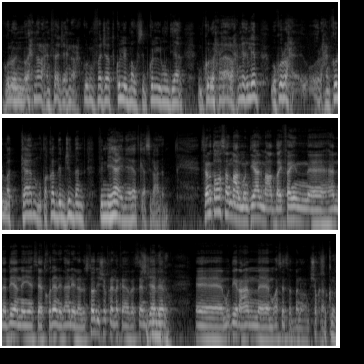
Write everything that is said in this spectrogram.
بيقولوا إنه إحنا راح نفاجئ إحنا راح نكون مفاجاه كل الموسم كل المونديال وبيقولوا إحنا راح نغلب وكل راح راح نكون مكان متقدم جدا في النهائي نهائيات كأس العالم. سنتواصل مع المونديال مع الضيفين اللذين سيدخلان الآن إلى الاستوديو. شكرا لك بسام شكرا جابر لك. مدير عام مؤسسة بنورم شكرا. شكرا.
